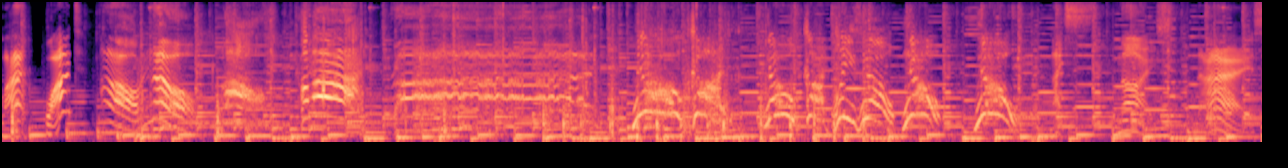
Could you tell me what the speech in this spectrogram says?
What? What? Oh, no! Oh, come on! Run! No, God! No, God, please, no! No! No! Nice. Nice. Nice.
